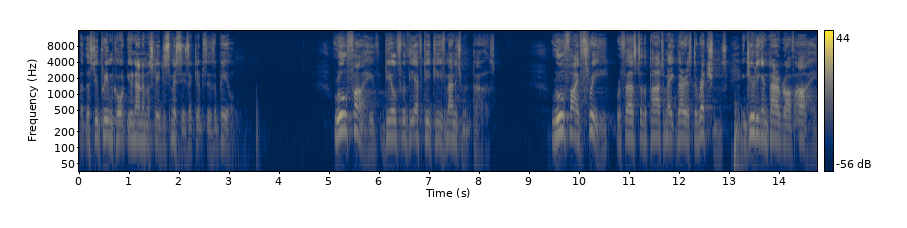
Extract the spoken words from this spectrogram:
but the Supreme Court unanimously dismisses Eclipse's appeal. Rule 5 deals with the FTT's management powers. Rule 5.3 refers to the power to make various directions, including in paragraph I,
